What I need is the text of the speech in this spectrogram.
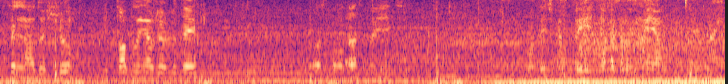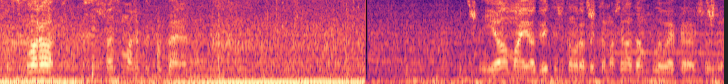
сильного дощу, підтоплення вже в людей. Просто вода стоїть. Водичка стоїть, я так розумію, що скоро щось може бути попереду. Йо-моє, дивіться, що там робиться. Машина там пливе, коротше, вже.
